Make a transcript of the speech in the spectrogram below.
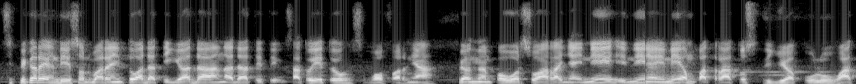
speaker yang di soundbarnya itu ada tiga dan ada titik satu yaitu subwoofernya dengan power suaranya ini ini ini 430 watt.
